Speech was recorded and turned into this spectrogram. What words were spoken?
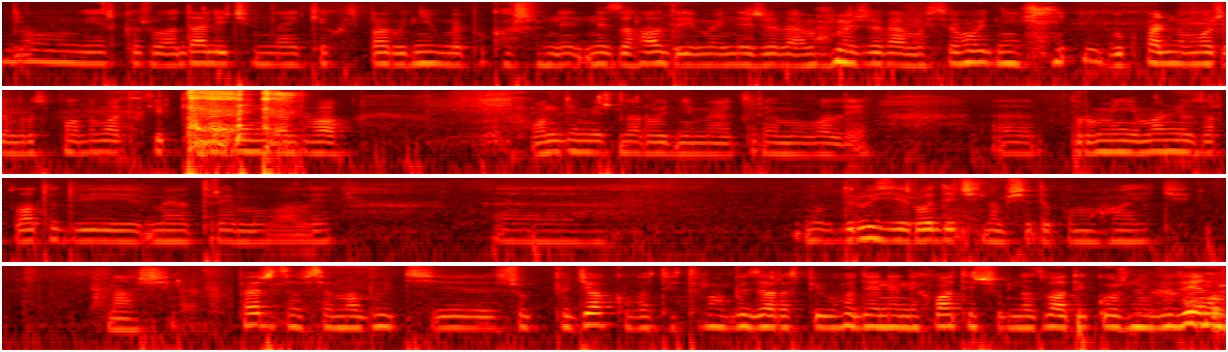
ну, я ж кажу, а далі, чим на якихось пару днів ми поки що не, не загадуємо і не живемо. Ми живемо сьогодні і буквально можемо розпланувати тільки на день, на два. Фонди міжнародні ми отримували. Е, про мінімальну зарплату дві ми отримували. Е, ну, друзі, родичі нам ще допомагають наші. Перш за все, мабуть, е, щоб подякувати, то, мабуть, зараз півгодини не хватить, щоб назвати кожну людину.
